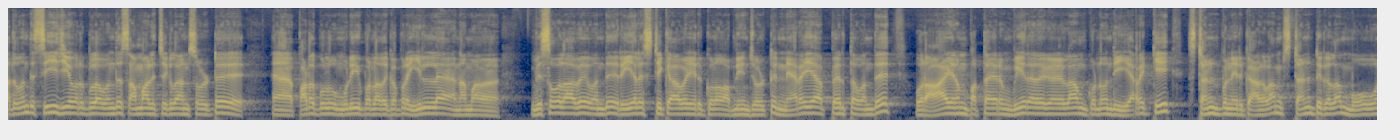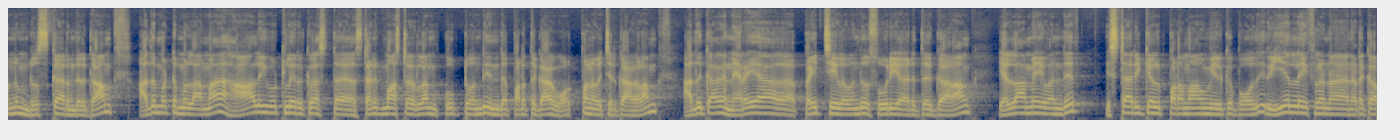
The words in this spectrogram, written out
அது வந்து சிஜி ஒர்க்கில் வந்து சமாளிச்சுக்கலாம்னு சொல்லிட்டு படக்குழு முடிவு பண்ணதுக்கப்புறம் இல்லை நம்ம விசுவலாகவே வந்து ரியலிஸ்டிக்காகவே இருக்கணும் அப்படின்னு சொல்லிட்டு நிறையா பேர்த்த வந்து ஒரு ஆயிரம் பத்தாயிரம் வீரர்கள் எல்லாம் கொண்டு வந்து இறக்கி ஸ்டண்ட் பண்ணியிருக்காங்களாம். ஸ்டண்ட்டுக்கெல்லாம் ஒவ்வொன்றும் ரிஸ்க்காக இருந்திருக்காம். அது மட்டும் இல்லாமல் ஹாலிவுட்டில் இருக்கிற ஸ்ட ஸ்டண்ட் மாஸ்டர்லாம் கூப்பிட்டு வந்து இந்த படத்துக்காக ஒர்க் பண்ண வச்சுருக்காங்களாம். அதுக்காக நிறையா பயிற்சிகளை வந்து சூர்யா எடுத்திருக்காராம். எல்லாமே வந்து ஹிஸ்டாரிக்கல் படமாகவும் இருக்க போகுது. ரியல் லைஃப்பில் நடக்கிற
